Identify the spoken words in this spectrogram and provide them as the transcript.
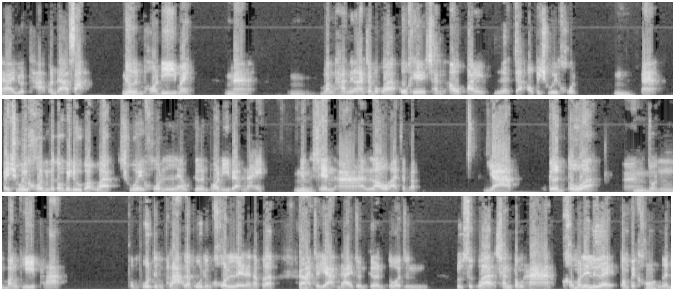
ได้ยศถาบรรดาศักดิ์เกินพอดีไหมอืมอ่าอืมบางท่านก็อาจจะบอกว่า โอเค ฉันเอาไปเพื่อจะเอาไปช่วยคนอืมอ่า ไปช่วยคนก็ต้องไปดูก่อนว่า ช่วยคนแล้วเกินพอดีแบบไหน อย่างเช่น อ่า เราอาจจะแบบอยากเกินตัว อ่าอืมจนบางทีพระ ผมพูดถึงพระและพูดถึงคนเลยนะครับ ก็ครับอาจจะอยากได้จนเกินตัวจนรู้สึกว่าฉันต้องหาเข้ามาเรื่อยๆ ต้องไปขอเงิน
